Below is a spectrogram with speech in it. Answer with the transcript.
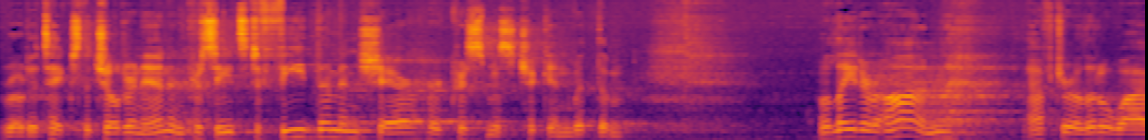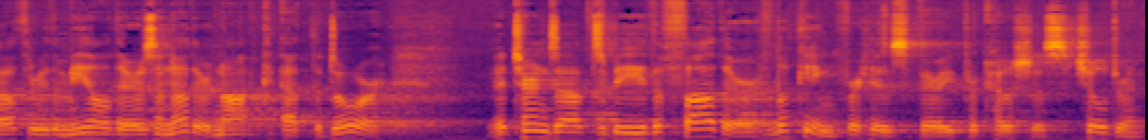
Rhoda takes the children in and proceeds to feed them and share her Christmas chicken with them. Well, later on, after a little while through the meal, there's another knock at the door. It turns out to be the father looking for his very precocious children.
